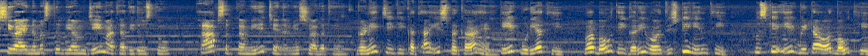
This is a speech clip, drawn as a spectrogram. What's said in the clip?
शिवाय नमस्तुभ्यम। जय माता दी दोस्तों, आप सबका मेरे चैनल में स्वागत है। गणेश जी की कथा इस प्रकार है। एक बुढ़िया थी, वह बहुत ही गरीब और दृष्टिहीन थी। उसके एक बेटा और बहू थी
